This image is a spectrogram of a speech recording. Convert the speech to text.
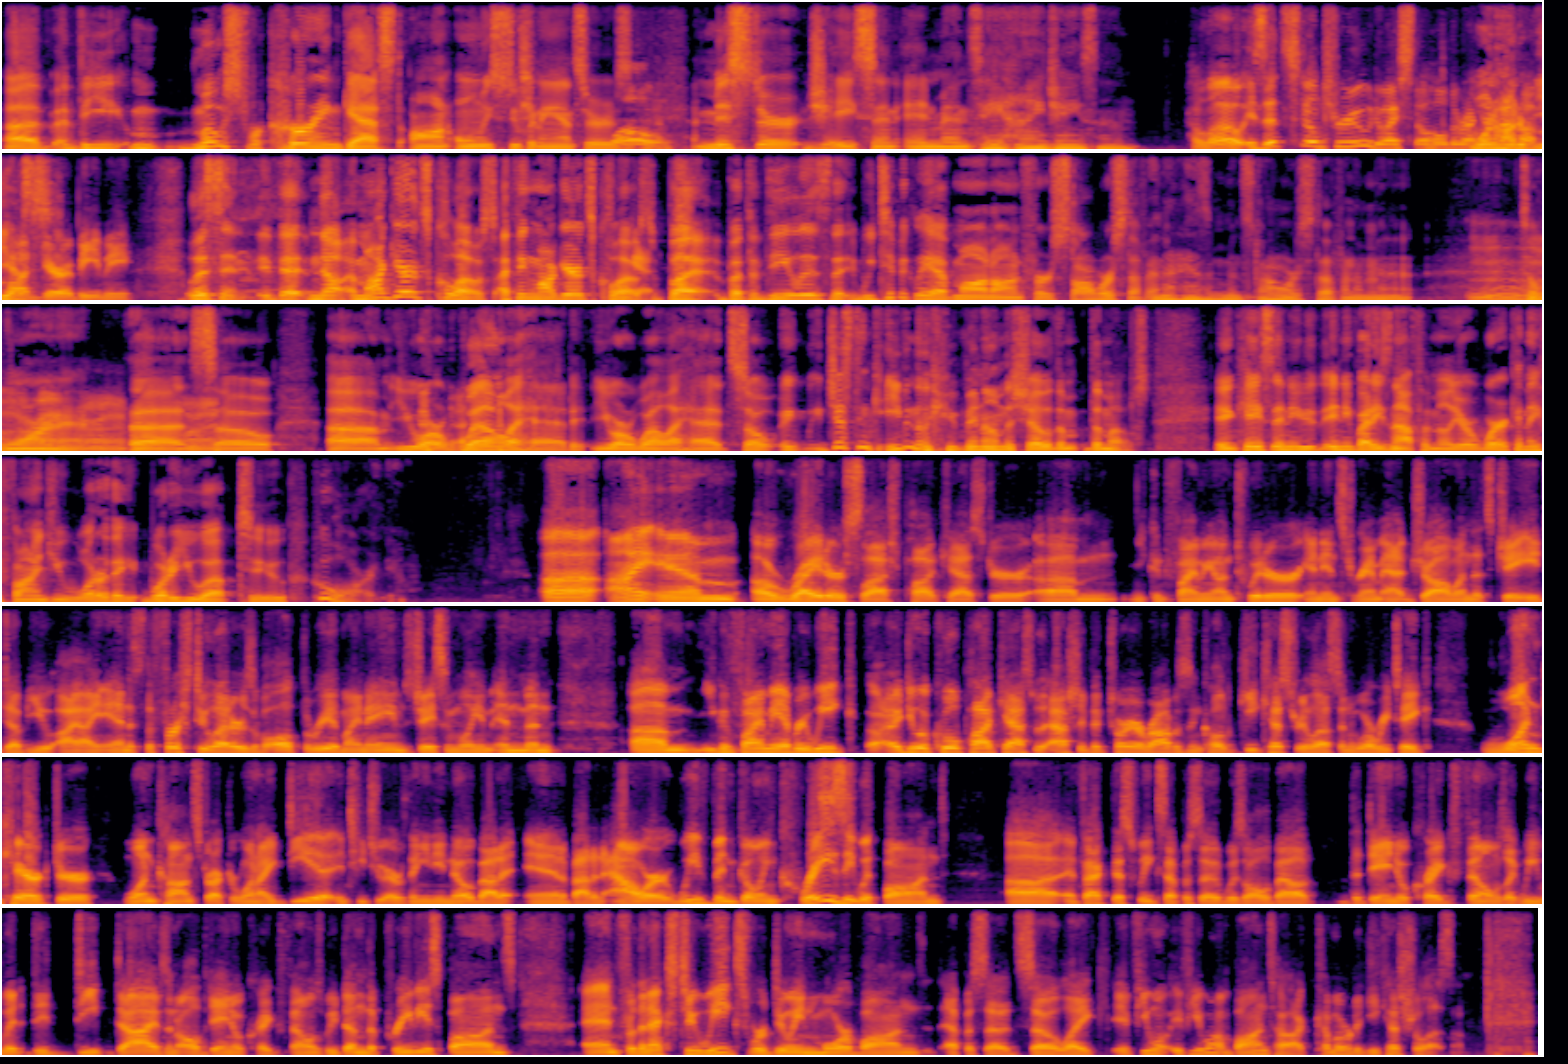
uh, the m- most recurring guest on Only Stupid Answers, Whoa. Mr. Jason Inman. Say hi, Jason. Hello, is it still true? Do I still hold the record? 100 I thought yes. Maude Garrett beat me. Listen, that, no, Maude Garrett's close. I think Maude Garrett's close, Okay. but but the deal is that we typically have Maude on for Star Wars stuff, and there hasn't been Star Wars stuff in a minute to warrant it. Uh, So um, you are well ahead. You are well ahead. So just in, even though you've been on the show the, the most, in case any anybody's not familiar, where can they find you? What are they? What are you up to? Who are you? Uh, I am a writer slash podcaster. Um, you can find me on Twitter and Instagram at Jawiin. That's J A W I I N. It's the first two letters of all three of my names, Jason William Inman. Um, you can find me every week. I do a cool podcast with Ashley Victoria Robinson called Geek History Lesson, where we take one character, one construct, or one idea and teach you everything you need to know about it in about an hour. We've been going crazy with Bond. Uh, in fact, this week's episode was all about the Daniel Craig films. Like we went did deep dives in all the Daniel Craig films. We've done the previous Bonds, and for the next two weeks, we're doing more Bond episodes. So, like, if you want if you want Bond talk, come over to Geek History Lesson.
